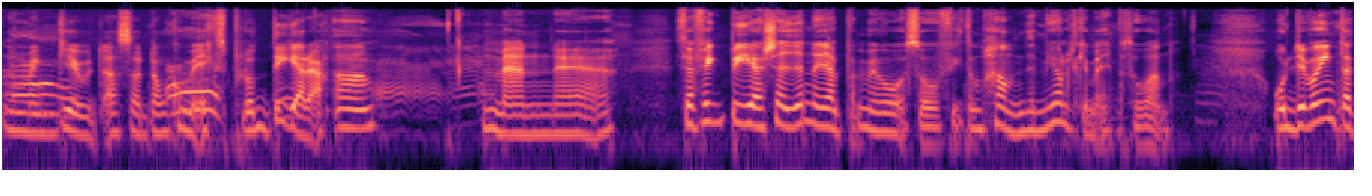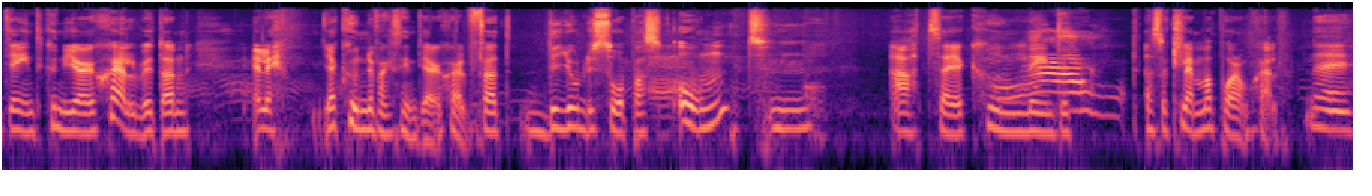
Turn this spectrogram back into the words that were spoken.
men gud, alltså de kommer explodera. ja. Men eh, så jag fick be tjejerna hjälpa mig och så fick de handmjölka mig på toan. Och det var inte att jag inte kunde göra det själv utan, eller jag kunde faktiskt inte göra det själv för att det gjorde så pass ont att så här, jag kunde inte alltså, klämma på dem själv. Nej.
